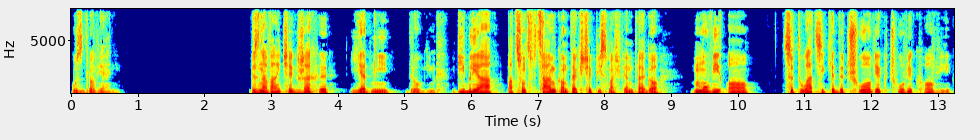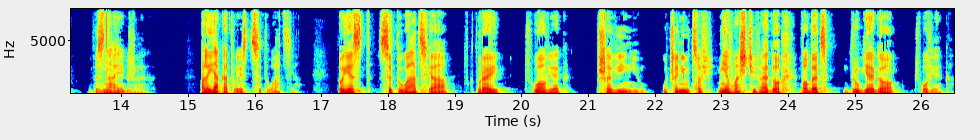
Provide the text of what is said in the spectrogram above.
uzdrowieni. Wyznawajcie grzechy jedni drugim. Biblia, patrząc w całym kontekście Pisma Świętego, mówi o sytuacji, kiedy człowiek człowiekowi wyznaje grzech. Ale jaka to jest sytuacja? To jest sytuacja, w której człowiek przewinił, uczynił coś niewłaściwego wobec drugiego człowieka.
